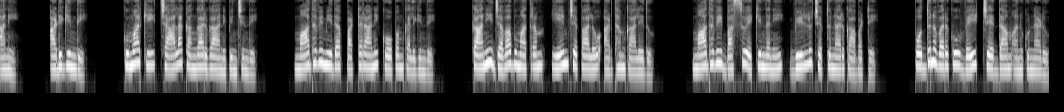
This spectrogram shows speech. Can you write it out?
అని అడిగింది. కుమార్కి చాలా కంగారుగా అనిపించింది. మాధవి మీద పట్టరాని కోపం కలిగింది. కాని జవాబు మాత్రం ఏం చెప్పాలో అర్థం కాలేదు. మాధవి బస్సు ఎక్కిందని వీళ్ళు చెప్తున్నారు కాబట్టే. పొద్దున వరకు వెయిట్ చేద్దాం అనుకున్నాడు.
